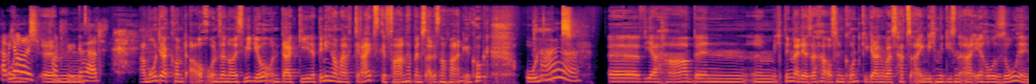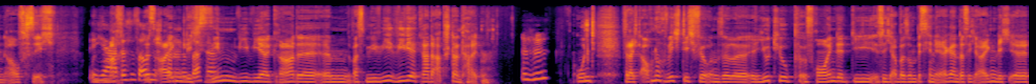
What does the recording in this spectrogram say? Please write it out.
Habe ich auch noch Und, nicht von viel ähm, gehört. Am Montag kommt auch unser neues Video und da, geht, da bin ich nochmal nach Greiz gefahren, habe mir das alles nochmal angeguckt und Ah. äh, wir haben, ähm, ich bin mal der Sache auf den Grund gegangen, was hat es eigentlich mit diesen Aerosolen auf sich? Und Ja, macht das ist auch das eigentlich Sache. Sinn, wie wir gerade, ähm, was, wie, wie, wie wir gerade Abstand halten? Mhm. Und vielleicht auch noch wichtig für unsere äh, YouTube-Freunde, die sich aber so ein bisschen ärgern, dass ich eigentlich, äh,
